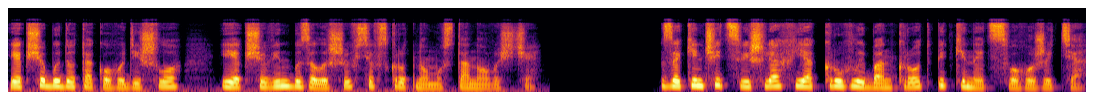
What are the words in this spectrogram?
якщо би до такого дійшло, і якщо він би залишився в скрутному становищі. Закінчить свій шлях як круглий банкрот під кінець свого життя.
